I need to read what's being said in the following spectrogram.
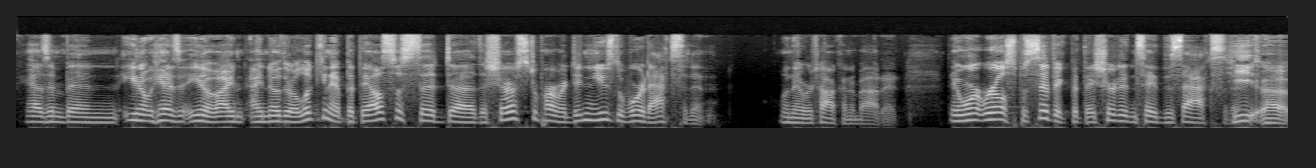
He hasn't been you know he hasn't you know I I know they're looking at, it, but they also said uh, the sheriff's department didn't use the word accident when they were talking about it. They weren't real specific, but they sure didn't say this accident. He, uh,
